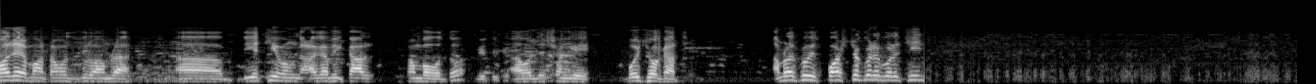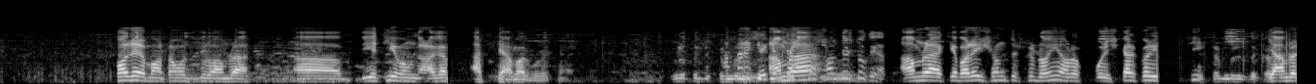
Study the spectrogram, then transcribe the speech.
আমাদের মতামতগুলো আমরা দিয়েছি এবং আগামীকাল সম্ভবত আমাদের সঙ্গে বৈঠক আছে। আমরা খুব স্পষ্ট করে বলেছি আমাদের মতামতগুলো আমরা দিয়েছি এবং আগামী আজকে আবার বলেছেন। আমরা আমরা একেবারেই সন্তুষ্ট নই, আমরা পরিষ্কার করে যে আমরা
